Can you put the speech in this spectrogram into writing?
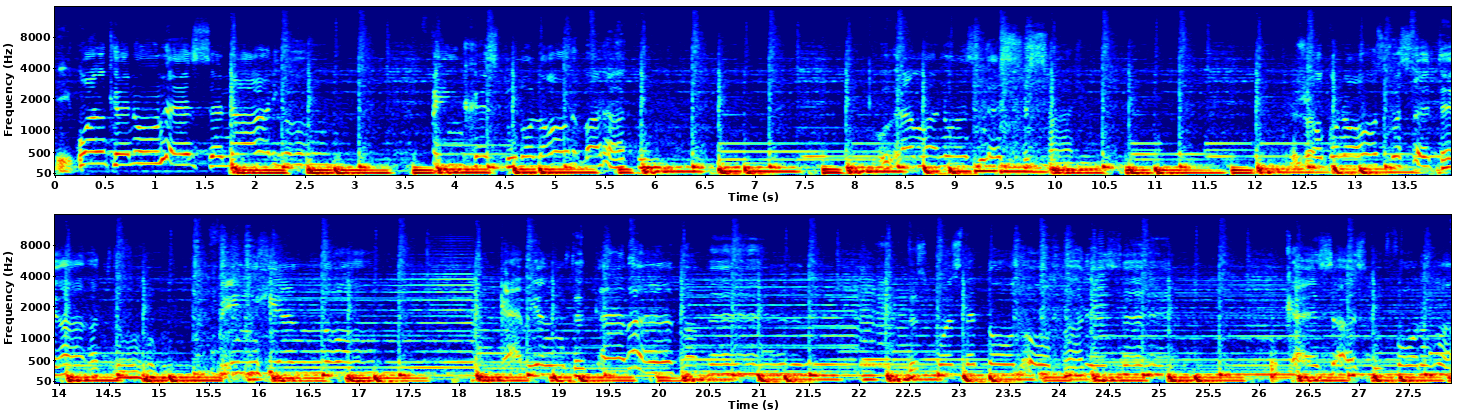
Igual que en un escenario, finges tu dolor ese teatro, fingiendo que bien te queda el papel. Después de todo parece que esa es tu forma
